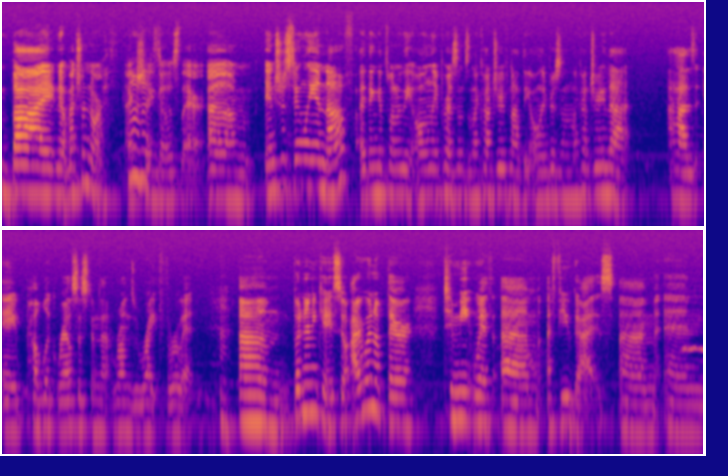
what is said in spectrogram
by no Metro North Oh, actually nice. goes there. Um, interestingly enough, I think it's one of the only prisons in the country, if not the only prison in the country, that has a public rail system that runs right through it. Hmm. Um, but in any case, so I went up there to meet with um, a few guys um, and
